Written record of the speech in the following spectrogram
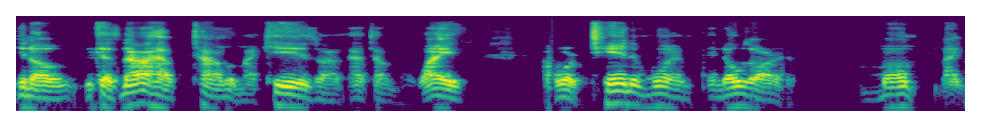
You know, because now I have time with my kids, I have time with my wife. I work 10 and 1, and those are mom- like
